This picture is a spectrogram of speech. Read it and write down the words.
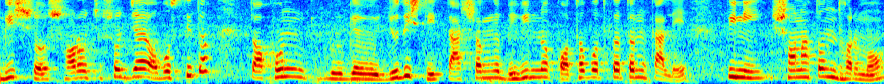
বিশ্ব শরৎসজ্জায় অবস্থিত, তখন যুধিষ্ঠির তার সঙ্গে বিভিন্ন কথোপকথনকালে তিনি সনাতন ধর্ম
